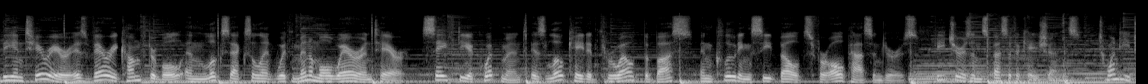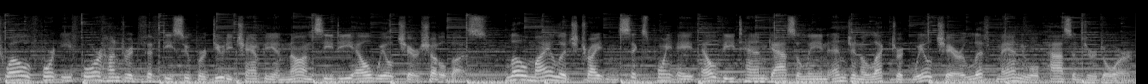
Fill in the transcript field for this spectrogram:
The interior is very comfortable and looks excellent with minimal wear and tear. Safety equipment is located throughout the bus, including seat belts for all passengers. Features and specifications. 2012 Ford E450 Super Duty Champion Non-CDL Wheelchair Shuttle Bus. Low mileage Triton 6.8 LV10 gasoline engine electric wheelchair lift manual passenger door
